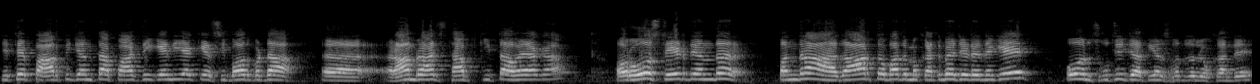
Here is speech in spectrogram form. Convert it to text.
ਜਿੱਥੇ ਭਾਰਤੀ ਜਨਤਾ ਪਾਰਟੀ ਕਹਿੰਦੀ ਹੈ ਕਿ ਅਸੀਂ ਬਹੁਤ ਵੱਡਾ ਅ, ਰਾਮ ਰਾਜ ਸਥਾਪਿਤ ਕੀਤਾ ਹੋਇਆਗਾ। ਔਰ ਉਹ ਸਟੇਟ ਦੇ ਅੰਦਰ 15000 ਤੋਂ ਵੱਧ ਮੁਕੱਦਮੇ ਜਿਹੜੇ ਨੇਗੇ ਉਹ ਅਨੁਸੂਚਿਤ ਜਾਤੀਆਂ ਨਾਲ ਸੰਬੰਧਿਤ ਲੋਕਾਂ ਦੇ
